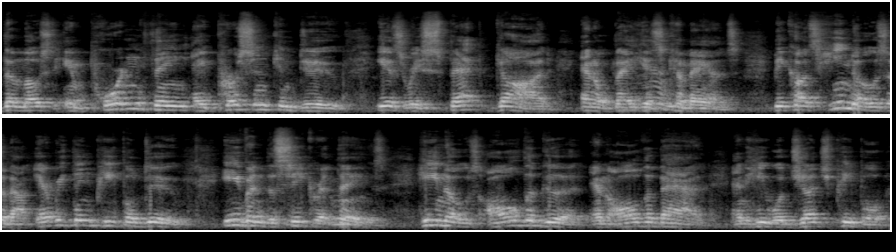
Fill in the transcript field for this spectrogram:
The most important thing a person can do is respect God and obey his commands because he knows about everything people do, even the secret mm. things. He knows all the good and all the bad, and he will judge people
